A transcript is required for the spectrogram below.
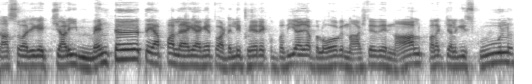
10 ਵਜ ਗਏ 40 ਮਿੰਟ ਤੇ ਆਪਾਂ ਲੈ ਕੇ ਆ ਗਏ ਤੁਹਾਡੇ ਲਈ ਫੇਰ ਇੱਕ ਵਧੀਆ ਜਿਹਾ ਬਲੌਗ, ਨਾਸ਼ਤੇ ਦੇ ਨਾਲ, ਪਲਕ ਚਲ ਗਈ ਸਕੂਲ।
